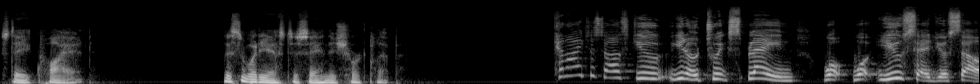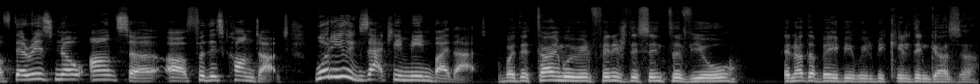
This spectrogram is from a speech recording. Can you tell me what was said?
stay quiet. Listen to what he has to say in this short clip. Can I just ask you, you know, to explain what, what you said yourself? There is no answer uh, for this conduct. What do you exactly mean by that? By the time we will finish this interview, another baby will be killed in Gaza.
